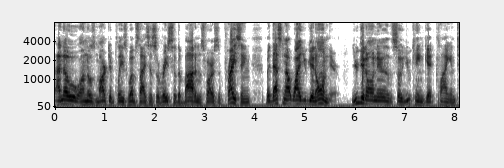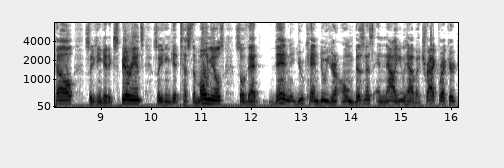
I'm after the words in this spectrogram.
I know on those marketplace websites it's a race to the bottom as far as the pricing, but that's not why you get on there. You get on there so you can get clientele, so you can get experience, so you can get testimonials, so that then you can do your own business. And now you have a track record,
